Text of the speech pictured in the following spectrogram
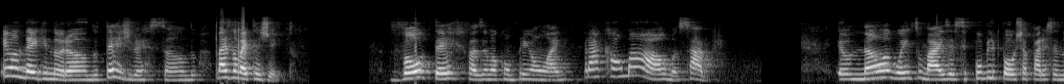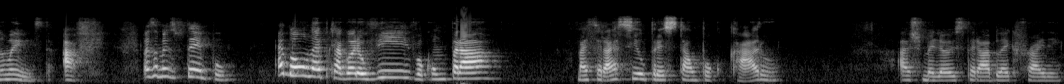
Eu andei ignorando, tergiversando, mas não vai ter jeito. Vou ter que fazer uma comprinha online para acalmar a alma, sabe? Eu não aguento mais esse public post aparecendo no meu Insta. Aff. Mas ao mesmo tempo, é bom, né? Porque agora eu vi, vou comprar. Mas será se o preço tá um pouco caro? Acho melhor esperar a Black Friday.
